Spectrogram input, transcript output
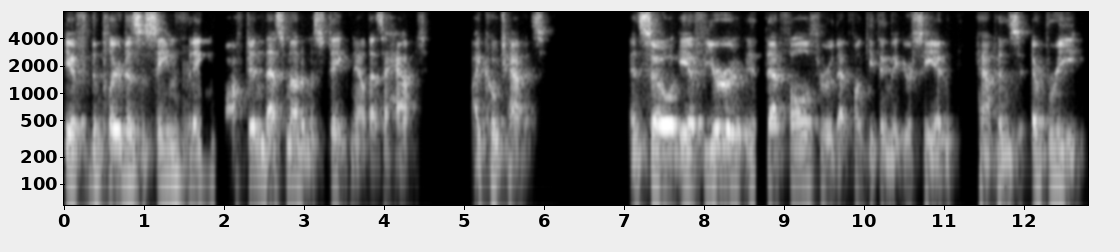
If the player does the same hmm. thing often, that's not a mistake now. That's a habit. I coach habits. And so if you're if that follow through, that funky thing that you're seeing happens every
